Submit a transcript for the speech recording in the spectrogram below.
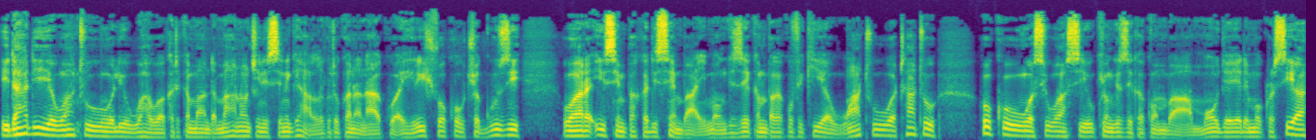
Idadi ya watu waliouawa katika maandamano nchini Senegal kutokana na kuahirishwa kwa uchaguzi wa rais mpaka Disemba imeongezeka mpaka kufikia watu watatu, huku wasiwasi ukiongezeka kwamba moja ya demokrasia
